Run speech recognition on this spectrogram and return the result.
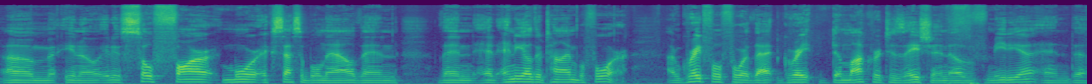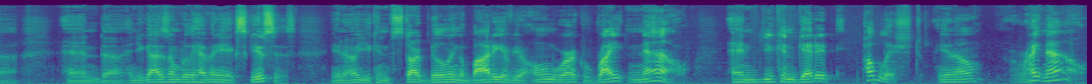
Um, you know, it is so far more accessible now than, than at any other time before. I'm grateful for that great democratization of media, and, uh, and, uh, and you guys don't really have any excuses. You know, you can start building a body of your own work right now, and you can get it published, you know, right now.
